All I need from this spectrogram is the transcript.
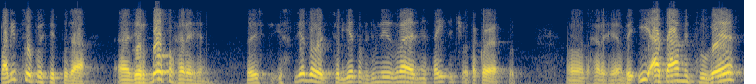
полицию пустить туда, Лирдов Ахарехем. То есть исследовать все где-то в земле Израиля, не стоит ничего такое тут. Вот. И атам Мецуве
